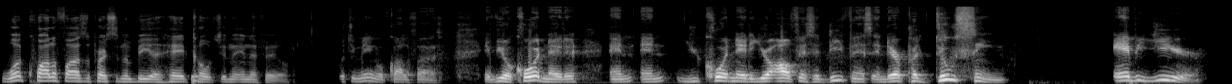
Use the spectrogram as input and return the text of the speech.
What qualifies a person to be a head coach in the NFL? What you mean what qualifies? If you're a coordinator and and you coordinated your offense and defense and they're producing every year,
